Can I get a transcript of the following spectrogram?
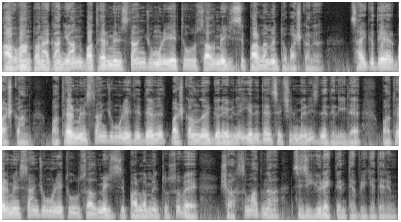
Agvan Tonaganyan, Batı Ermenistan Cumhuriyeti Ulusal Meclisi Parlamento Başkanı, saygıdeğer başkan, Batı Ermenistan Cumhuriyeti Devlet Başkanlığı görevine yeniden seçilmeniz nedeniyle Batı Ermenistan Cumhuriyeti Ulusal Meclisi Parlamentosu ve şahsım adına sizi yürekten tebrik ederim.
